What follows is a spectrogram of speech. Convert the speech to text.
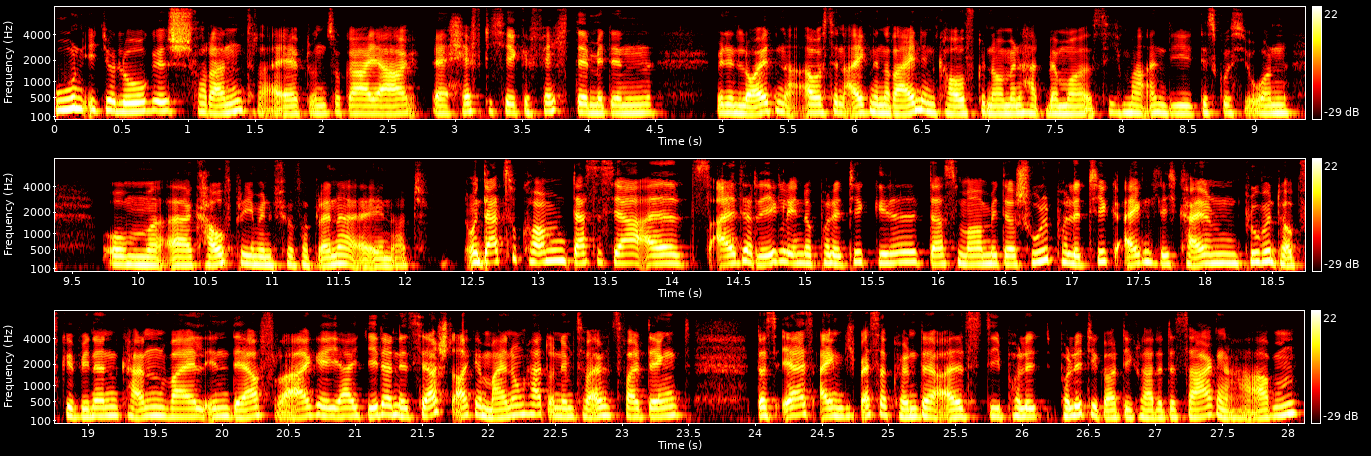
unideologisch vorantreibt und sogar ja äh, heftige Gefechte mit den mit den Leuten aus den eigenen Reihen in Kauf genommen hat, wenn man sich mal an die Diskussion um äh, Kaufprämien für Verbrenner erinnert. Und dazu kommt, dass es ja als alte Regel in der Politik gilt, dass man mit der Schulpolitik eigentlich keinen Blumentopf gewinnen kann, weil in der Frage ja jeder eine sehr starke Meinung hat und im Zweifelsfall denkt, dass er es eigentlich besser könnte als die Polit Politiker, die gerade das Sagen haben.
